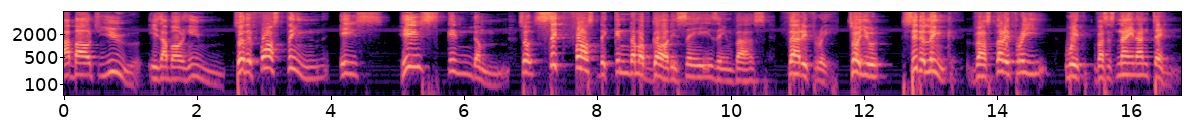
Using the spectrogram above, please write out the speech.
about you, is about Him. So the first thing is His kingdom. So seek first the kingdom of God, He says in verse 33. So you see the link, verse 33 with verses 9 and 10.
